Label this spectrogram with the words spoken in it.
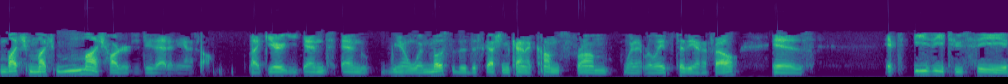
Much, much, much harder to do that in the NFL. Like you're and and you know when most of the discussion kind of comes from when it relates to the NFL is it's easy to see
